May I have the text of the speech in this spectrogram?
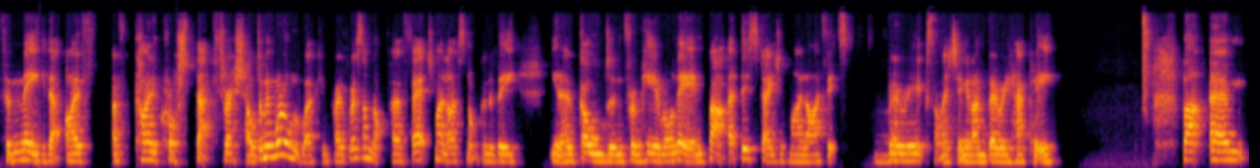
for me that I've I've kind of crossed that threshold. I mean, we're all a work in progress. I'm not perfect. My life's not going to be, you know, golden from here on in. But at this stage of my life, it's very exciting and I'm very happy. But um,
